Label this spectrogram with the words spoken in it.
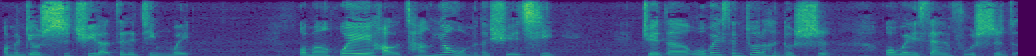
我们就失去了这个敬畏。我们会好常用我们的学气，觉得我为神做了很多事，我为神服侍着。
